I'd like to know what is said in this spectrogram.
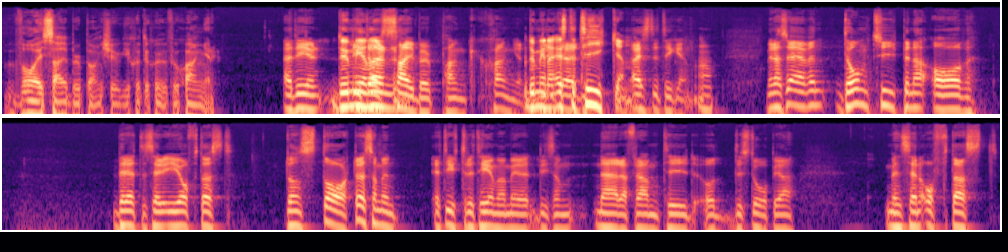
Vad är Cyberpunk 2077 för genre? Ja, det är Du menar- cyberpunk-genren. Du menar Lite- estetiken? Ja, estetiken. Ja. Men alltså även de typerna av berättelser är ju oftast, de startar som en ett yttre tema med liksom nära framtid och dystopia. Men sen oftast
